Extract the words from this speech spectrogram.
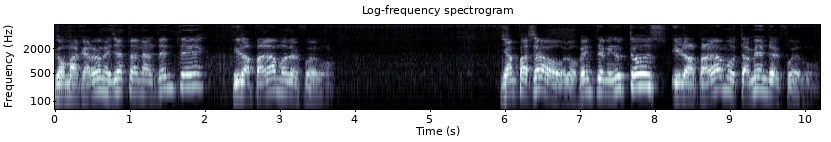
Los macarrones ya están al dente y lo apagamos del fuego. Ya han pasado los 20 minutos y lo apagamos también del fuego.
